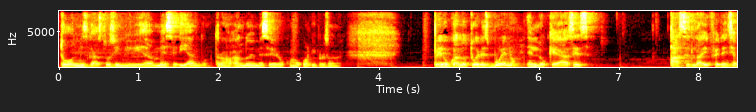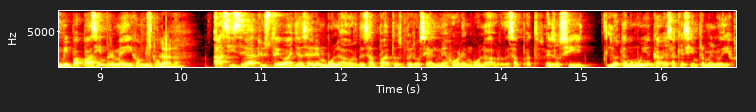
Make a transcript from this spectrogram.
todos mis gastos y mi vida meseriando, trabajando de mesero como cualquier persona. Pero cuando tú eres bueno en lo que haces, haces la diferencia. Mi papá siempre me dijo, mi hijo, así sea que usted vaya a ser embolador de zapatos, pero sea el mejor embolador de zapatos. Eso sí, lo tengo muy en cabeza que siempre me lo dijo.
